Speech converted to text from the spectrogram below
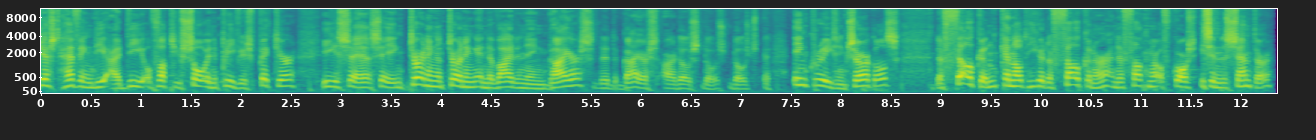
just having the idea of what you saw in the previous picture. He is saying, turning and turning in the widening gyres. The, the gyres are those, those, those increasing circles. The falcon cannot hear the falconer, and the falconer, of course, is in the center,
